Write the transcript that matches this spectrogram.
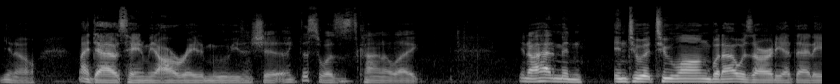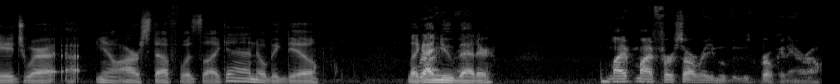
you know, my dad was taking me to R-rated movies and shit. Like this was kind of like, you know, I hadn't been into it too long, but I was already at that age where, uh, you know, our stuff was like, eh, no big deal. Like I knew right. better. My my first R-rated movie was Broken Arrow.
